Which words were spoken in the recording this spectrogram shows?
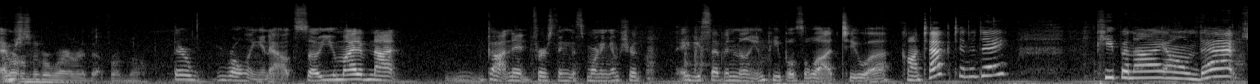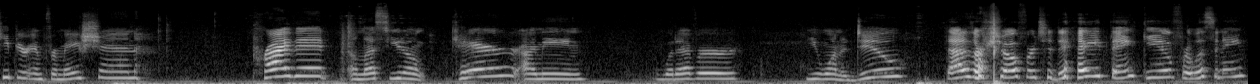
I I'm don't sh- remember where I read that from though. they're rolling it out. So you might have not gotten it first thing this morning. I'm sure 87 million people's a lot to uh, contact in a day. Keep an eye on that. Keep your information private unless you don't care. I mean, whatever you want to do. That is our show for today. Thank you for listening.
